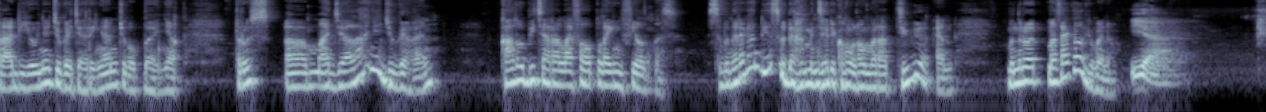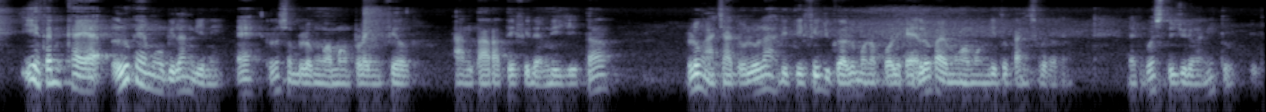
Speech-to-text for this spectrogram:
Radionya juga jaringan cukup banyak Terus uh, majalahnya juga kan kalau bicara level playing field mas, sebenarnya kan dia sudah menjadi konglomerat juga kan. Menurut Mas Ekel gimana? Iya. Iya kan kayak lu kayak mau bilang gini, eh lu sebelum ngomong playing field antara TV dan digital, lu ngaca dulu lah di TV juga lu monopoli kayak lu kayak mau ngomong gitu kan sebenarnya. Dan gue setuju dengan itu. Gitu.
